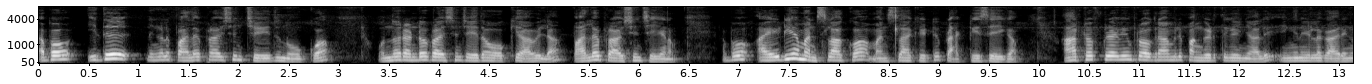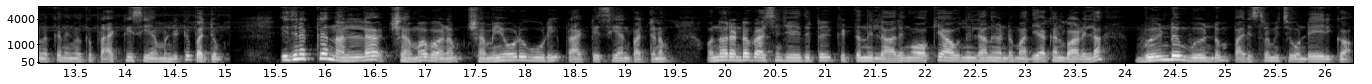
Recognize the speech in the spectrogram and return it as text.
അപ്പോൾ ഇത് നിങ്ങൾ പല പ്രാവശ്യം ചെയ്ത് നോക്കുക. ഒന്നോ രണ്ടോ പ്രാവശ്യം ചെയ്താൽ ഓക്കെ ആവില്ല. പല പ്രാവശ്യം ചെയ്യണം. അപ്പോൾ ഐഡിയ മനസ്സിലാക്കുക മനസ്സിലാക്കിയിട്ട് പ്രാക്ടീസ് ചെയ്യുക. ആർട്ട് ഓഫ് ഡ്രൈവിംഗ് പ്രോഗ്രാമിൽ പങ്കെടുത്തു കഴിഞ്ഞാൽ ഇങ്ങനെയുള്ള കാര്യങ്ങളൊക്കെ നിങ്ങൾക്ക് പ്രാക്ടീസ് ചെയ്യാൻ വേണ്ടിയിട്ട് പറ്റും. ഇതിനൊക്കെ നല്ല ക്ഷമ വേണം. ക്ഷമയോടുകൂടി പ്രാക്ടീസ് ചെയ്യാൻ പറ്റണം. ഒന്നോ രണ്ടോ പ്രാവശ്യം ചെയ്തിട്ട് കിട്ടുന്നില്ല അല്ലെങ്കിൽ ഓക്കെ ആവുന്നില്ല എന്ന് കണ്ട് മതിയാക്കാൻ പാടില്ല. വീണ്ടും വീണ്ടും പരിശ്രമിച്ചു കൊണ്ടേയിരിക്കുക.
